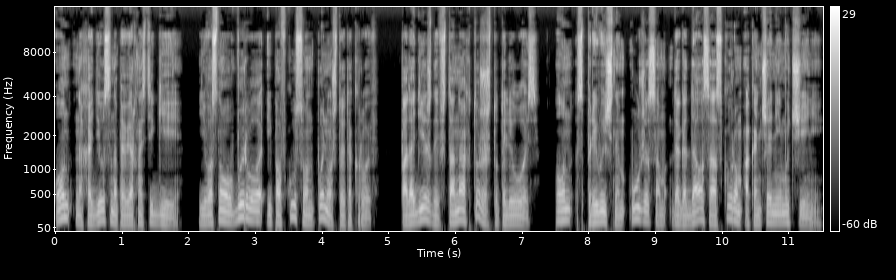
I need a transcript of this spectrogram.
Он находился на поверхности геи. Его снова вырвало, и по вкусу он понял, что это кровь. Под одеждой, в штанах тоже что-то лилось. Он с привычным ужасом догадался о скором окончании мучений,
